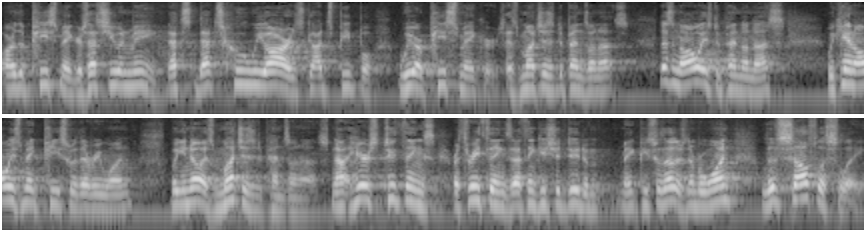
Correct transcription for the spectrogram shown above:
are the peacemakers. That's you and me. That's, that's who we are as God's people. We are peacemakers, as much as it depends on us. It doesn't always depend on us. We can't always make peace with everyone, but you know, as much as it depends on us. Now, here's two things, or three things that I think you should do to make peace with others. Number one, live selflessly.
